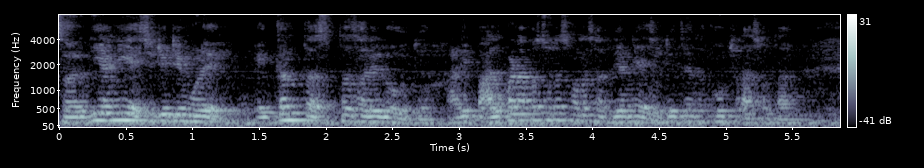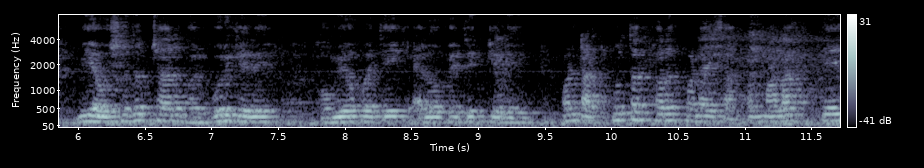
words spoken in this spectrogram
सर्दी आणि ॲसिडिटीमुळे एकदम तस्त झालेलो होतो आणि बालपणापासूनच मला सर्दी आणि ॲसिडिटीचा खूप त्रास होता. मी औषधोपचार भरपूर केले होमिओपॅथिक ॲलोपॅथिक केले पण तात्पुरता फरक पडायचा. पण मला ते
